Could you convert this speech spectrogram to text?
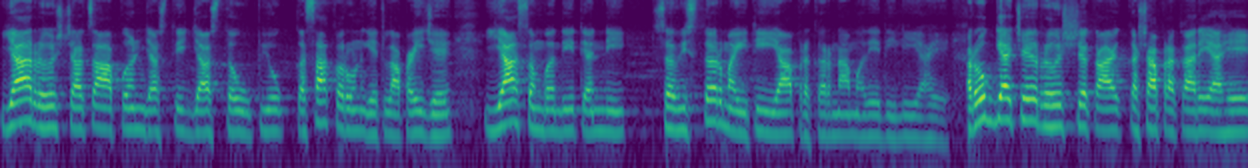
या रहस्याचा आपण जास्तीत जास्त उपयोग कसा करून घेतला पाहिजे? या संबंधी त्यांनी सविस्तर माहिती या प्रकरणामध्ये दिली आहे. आरोग्याचे रहस्य काय कशा प्रकारे आहे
